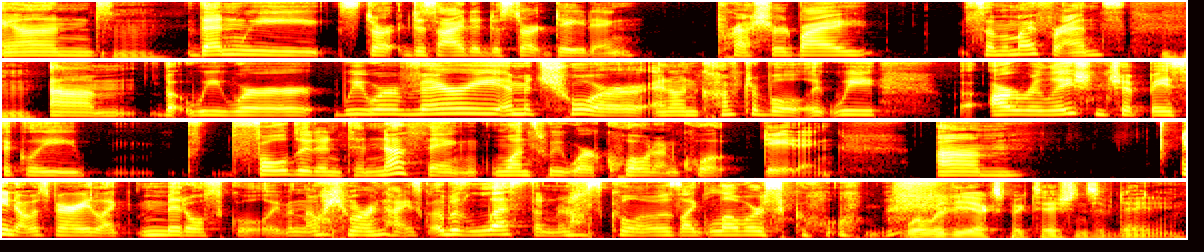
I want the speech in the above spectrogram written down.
And hmm. then we start decided to start dating, pressured by some of my friends. Mm-hmm. Um, but we were we were very immature and uncomfortable. Like we our relationship basically f- folded into nothing once we were quote unquote dating um, you know, it was very like middle school, even though we were in high school. It was less than middle school. It was like lower school. what were the expectations of dating?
